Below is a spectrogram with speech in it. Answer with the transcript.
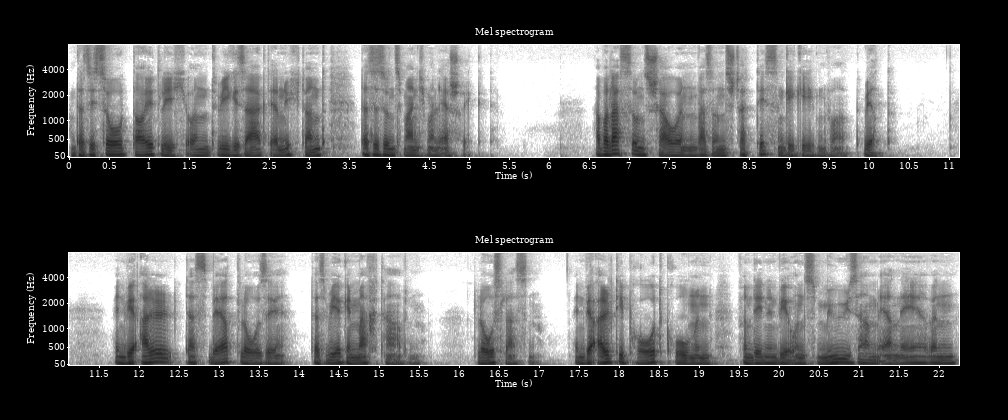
Und das ist so deutlich und wie gesagt ernüchternd, dass es uns manchmal erschreckt. Aber lass uns schauen, was uns stattdessen gegeben wird. Wenn wir all das Wertlose, das wir gemacht haben, loslassen, wenn wir all die Brotkrumen, von denen wir uns mühsam ernähren,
